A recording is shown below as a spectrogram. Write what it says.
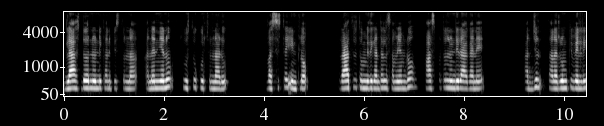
గ్లాస్ డోర్ నుండి కనిపిస్తున్న అనన్యను చూస్తూ కూర్చున్నాడు వశిష్ఠ ఇంట్లో. రాత్రి తొమ్మిది గంటల సమయంలో హాస్పిటల్ నుండి రాగానే అర్జున్ తన రూమ్కి వెళ్ళి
